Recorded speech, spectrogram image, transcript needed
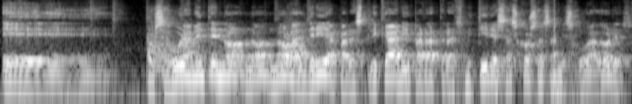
eh, pues seguramente no, no, no valdría para explicar y para transmitir esas cosas a mis jugadores.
